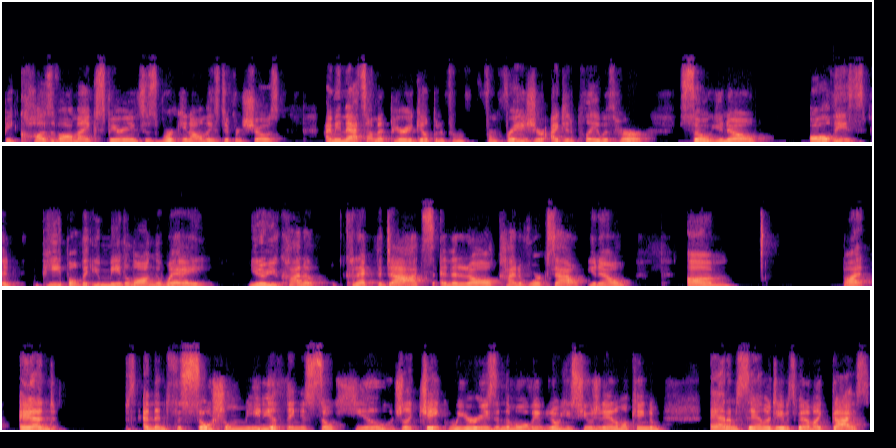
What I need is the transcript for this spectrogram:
because of all my experiences working on all these different shows. I mean, that's how I met Peri Gilpin from from Frasier. I did a play with her. So you know, all these uh, people that you meet along the way, you know, you kind of connect the dots, and then it all kind of works out. You know, um, but and and then the social media thing is so huge. Like Jake Weary's in the movie. You know, he's huge in Animal Kingdom. Adam Sandler, David Spade. I'm like, guys,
